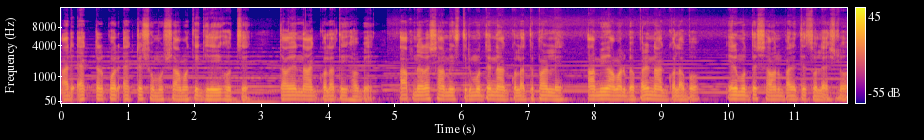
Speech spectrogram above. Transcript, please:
আর একটার পর একটা সমস্যা আমাকে ঘিরেই হচ্ছে। তাহলে নাক গলাতেই হবে। আপনারা স্বামী স্ত্রীর মধ্যে নাক গলাতে পারলে আমিও আমার ব্যাপারে নাক গলাবো। এর মধ্যে শাওন বাড়িতে চলে আসলো।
